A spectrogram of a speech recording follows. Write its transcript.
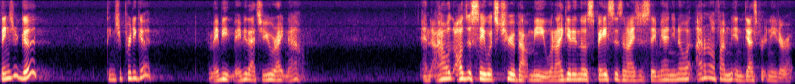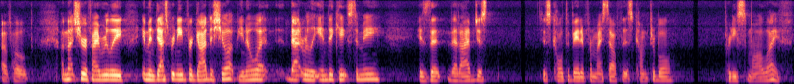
Things are good. Things are pretty good. And maybe, maybe that's you right now. And I'll, I'll just say what's true about me. When I get in those spaces and I just say, man, you know what? I don't know if I'm in desperate need of hope. I'm not sure if I really am in desperate need for God to show up. You know what that really indicates to me is that, that I've just, just cultivated for myself this comfortable, pretty small life.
